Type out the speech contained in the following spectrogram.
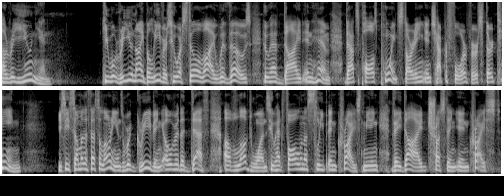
a reunion. He will reunite believers who are still alive with those who have died in him. That's Paul's point, starting in chapter 4, verse 13. You see, some of the Thessalonians were grieving over the death of loved ones who had fallen asleep in Christ, meaning they died trusting in Christ.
